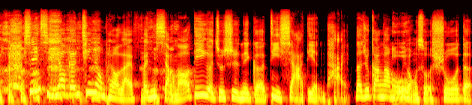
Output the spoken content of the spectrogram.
新奇要跟听众朋友来分享。然后第一个就是那个地下电台，那就刚刚布勇所说的，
